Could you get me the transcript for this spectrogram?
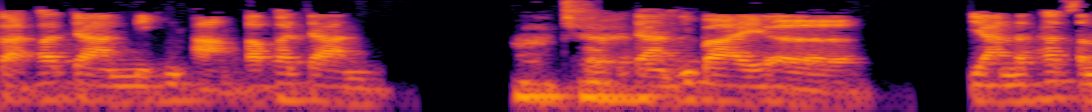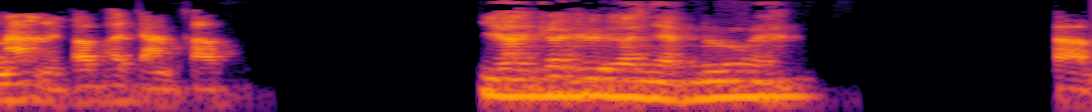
กาสพระอาจารย์มีคำถามครับพระอาจารย์อาจารย์อธิบายเอ่อยานทัศนะหน่อยครับ อาจารย์ครับ ยานก็คือการอยากรู้ไงครับ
